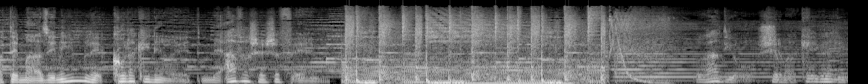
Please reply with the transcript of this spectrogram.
אתם מאזינים לכל הכנרת, 106 FM. רדיו שמכה גלים.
